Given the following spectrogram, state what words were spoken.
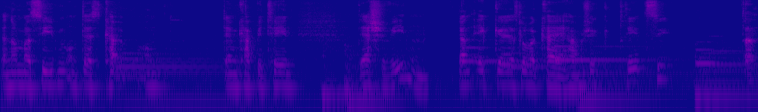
der Nummer 7 und, des Ka und dem Kapitän der Schweden. Dann Ecke Slowakei, Hamschick dreht sie. Dann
